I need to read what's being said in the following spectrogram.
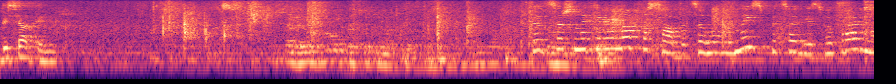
10 рік. Це, це ж не керівна посада, це головний спеціаліст. Ви правильно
